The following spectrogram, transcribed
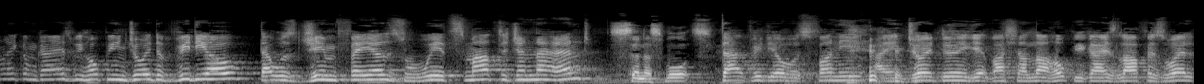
Assalamu alaikum guys, we hope you enjoyed the video. That was Gym Fails with Smile to Jannah and Sunnah Sports. that video was funny. I enjoyed doing it, mashallah. Hope you guys laugh as well.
